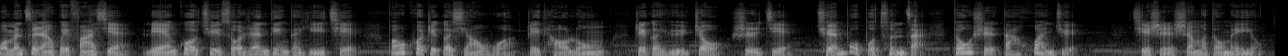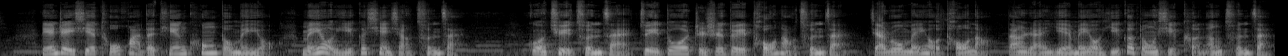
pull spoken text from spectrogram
我们自然会发现，连过去所认定的一切，包括这个小我、这条龙、这个宇宙世界，全部不存在，都是大幻觉。其实什么都没有，连这些图画的天空都没有，没有一个现象存在。过去存在最多只是对头脑存在。假如没有头脑，当然也没有一个东西可能存在。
